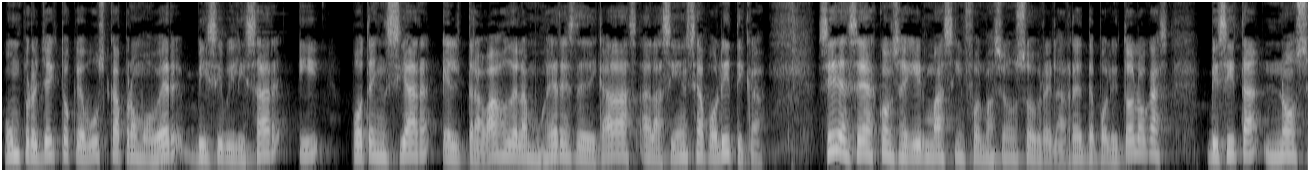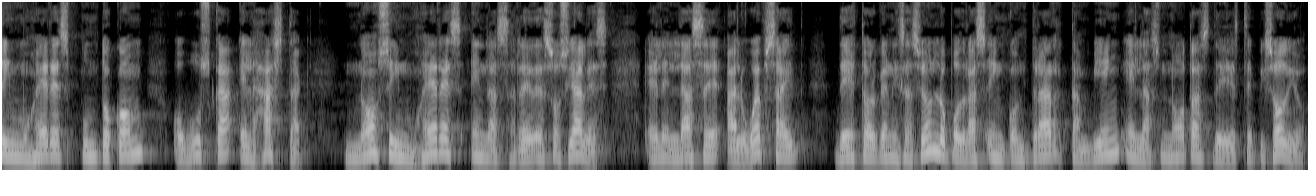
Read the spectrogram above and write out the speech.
un proyecto que busca promover, visibilizar y potenciar el trabajo de las mujeres dedicadas a la ciencia política. Si deseas conseguir más información sobre la red de politólogas, visita nosinmujeres.com o busca el hashtag no sin mujeres en las redes sociales. El enlace al website de esta organización lo podrás encontrar también en las notas de este episodio.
